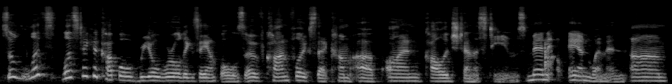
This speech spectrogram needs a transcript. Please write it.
so let's let's take a couple real world examples of conflicts that come up on college tennis teams, men and women. Um,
